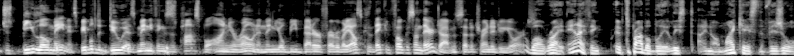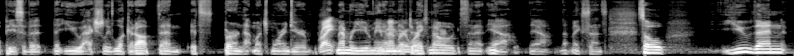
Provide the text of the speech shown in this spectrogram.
just be low maintenance. Be able to do as many things as possible on your own, and then you'll be better for everybody else because they can focus on their job instead of trying to do yours. Well, right. And I think it's probably, at least I know in my case, the visual piece of it that you actually look it up, then it's burned that much more into your Right. memory. You may have to make better. notes and it. Yeah. Yeah. That makes sense. So you then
